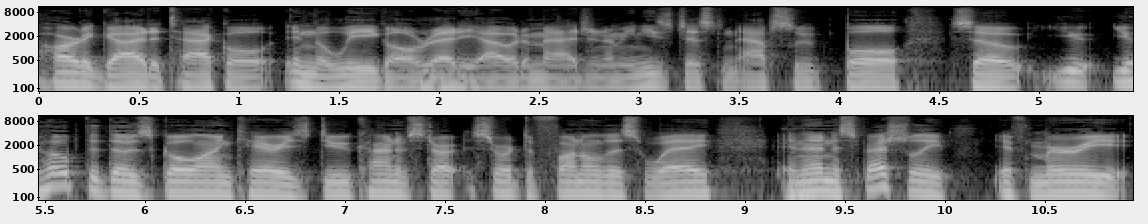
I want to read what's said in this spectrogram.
hard a guy to tackle in the league already. Mm-hmm. I would imagine. I mean, he's just an absolute bull. So you you hope that those goal line carries do kind of start start to funnel this way, and then especially if Murray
